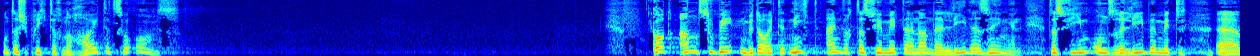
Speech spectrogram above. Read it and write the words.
Und das spricht doch noch heute zu uns. Gott anzubeten bedeutet nicht einfach, dass wir miteinander Lieder singen, dass wir ihm unsere Liebe mit äh,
